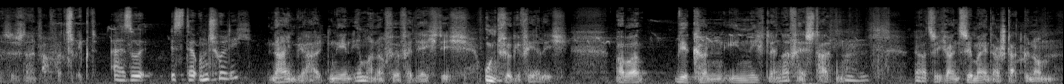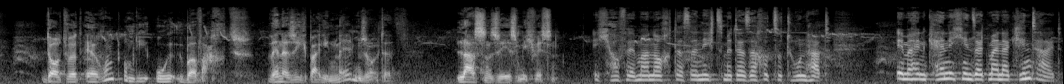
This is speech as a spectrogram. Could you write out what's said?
es ist einfach verzwickt. Also ist er unschuldig? Nein, wir halten ihn immer noch für verdächtig und für gefährlich. Aber wir können ihn nicht länger festhalten. Mhm. Er hat sich ein Zimmer in der Stadt genommen. Dort wird er rund um die Uhr überwacht, wenn er sich bei Ihnen melden sollte. Lassen Sie es mich wissen. Ich hoffe immer noch, dass er nichts mit der Sache zu tun hat. Immerhin kenne ich ihn seit meiner Kindheit.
